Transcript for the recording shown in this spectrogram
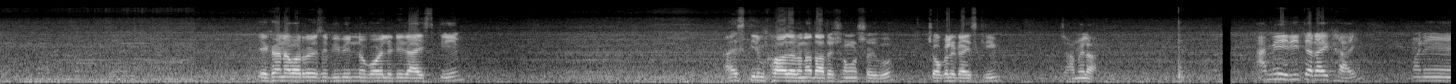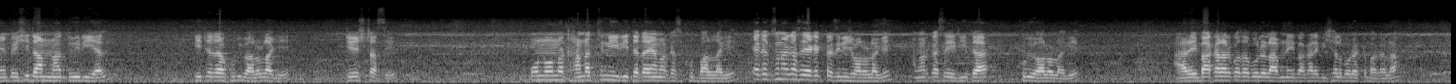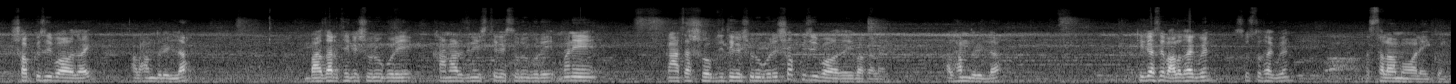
এখানে আবার রয়েছে বিভিন্ন কোয়ালিটির আইসক্রিম আইসক্রিম খাওয়া যাবে না, তাতে সমস্যা হইব। চকলেট আইসক্রিম ঝামেলা। আমি এই রিতাটাই খাই মানে বেশি দাম না, দুই রিয়াল। রিতাটা খুবই ভালো লাগে টেস্ট আছে। অন্য অন্য ঠান্ডার থেকে এই রিতাটাই আমার কাছে খুব ভালো লাগে। এক একজনের কাছে এক একটা জিনিস ভালো লাগে। আমার কাছে এই রিতা খুবই ভালো লাগে। আর এই বাকালার কথা বলে লাভ নেই বাকালা বিশাল বড় একটা বাকালা। সব কিছুই পাওয়া যায়, আলহামদুলিল্লাহ। বাজার থেকে শুরু করে, খানার জিনিস থেকে শুরু করে মানে কাঁচা সবজি থেকে শুরু করে সব কিছুই পাওয়া যায় বাকালায়। আলহামদুলিল্লাহ। ঠিক আছে, ভালো থাকবেন, সুস্থ থাকবেন। আসসালামু আলাইকুম।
